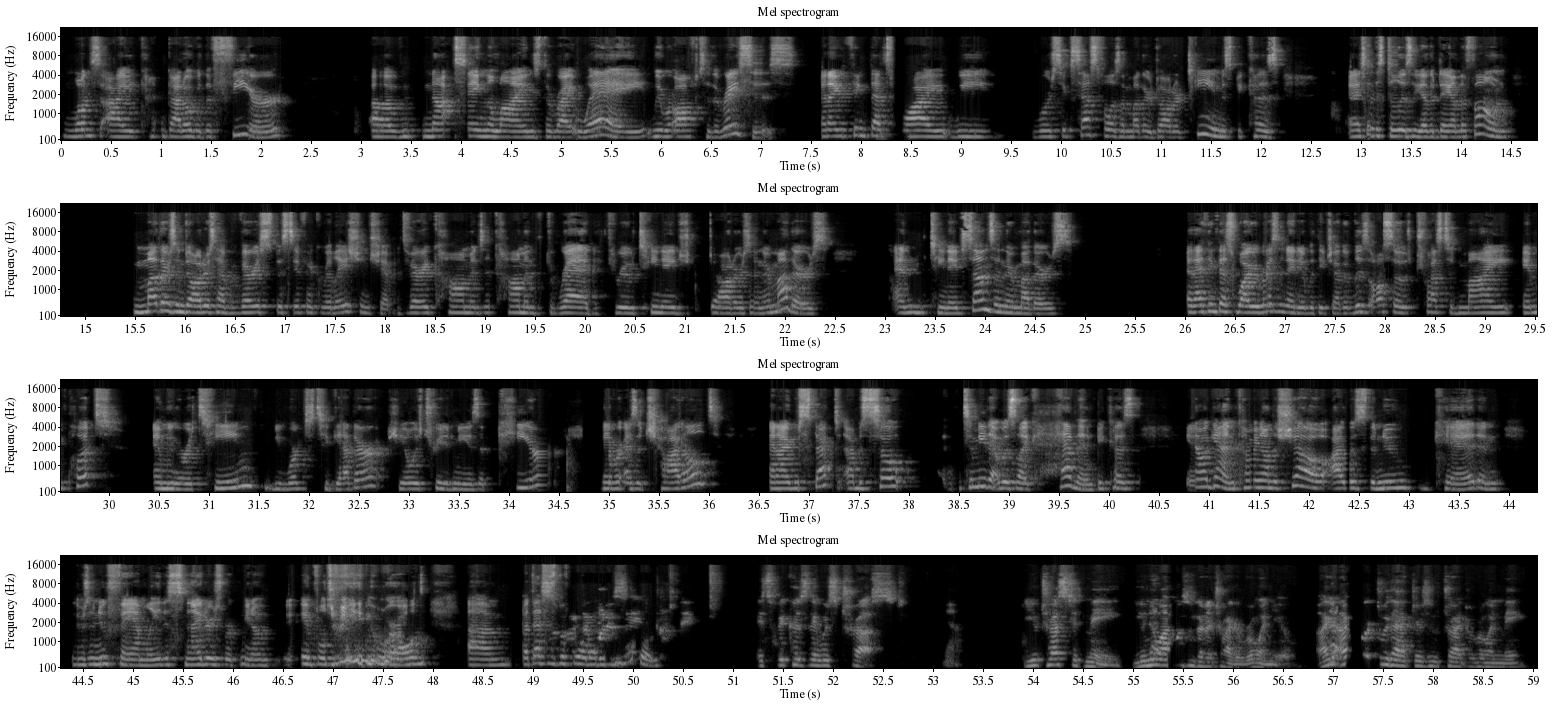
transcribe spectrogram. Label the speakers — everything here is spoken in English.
Speaker 1: once I got over the fear of not saying the lines the right way, we were off to the races. And I think that's why we were successful as a mother daughter team, is because, and I said this to Liz the other day on the phone, mothers and daughters have a very specific relationship. It's very common, it's a common thread through teenage daughters and their mothers and teenage sons and their mothers. And I think that's why we resonated with each other. Liz also trusted my input and we were a team. We worked together. She always treated me as a peer, never as a child. And I respect, I was so, to me, that was like heaven because, you know, again, coming on the show, I was the new kid and there was a new family. The Snyders were, you know, infiltrating the world. Um, but this is before that existed.
Speaker 2: It's because there was trust. You trusted me. You knew. I wasn't going to try to ruin you. I. I worked with actors who tried to ruin me.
